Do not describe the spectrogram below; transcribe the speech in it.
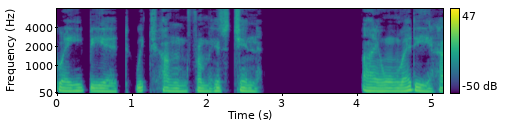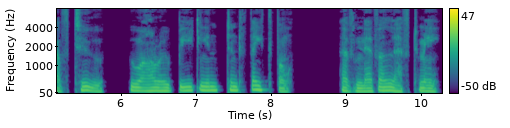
grey beard which hung from his chin. I already have two who are obedient and faithful, have never left me,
